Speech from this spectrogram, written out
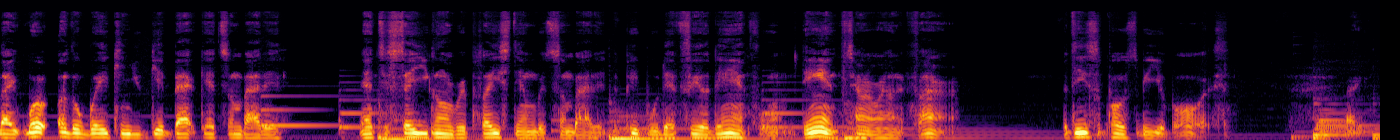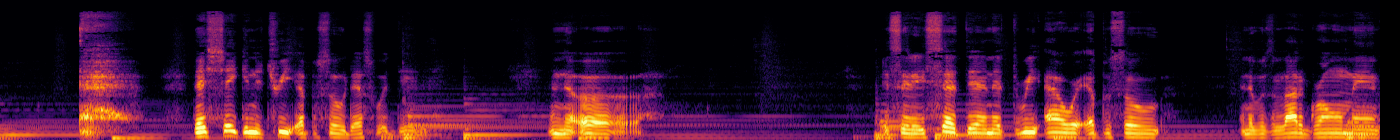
Like, what other way can you get back at somebody and to say you're gonna replace them with somebody, the people that filled in for them, then turn around and fire them? But these supposed to be your boys. Like, that shaking the tree episode, that's what did it and the uh they said they sat there in that three hour episode and there was a lot of grown man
